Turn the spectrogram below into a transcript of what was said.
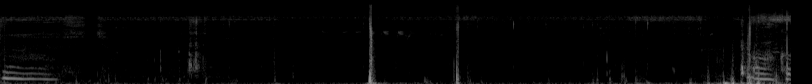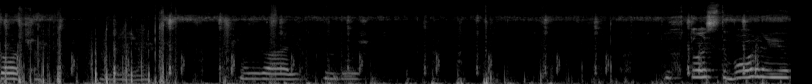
Жесть. А, коротше, Блін. жаль, дуже. Хтось створює,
